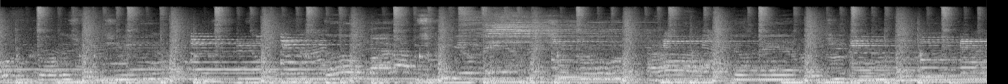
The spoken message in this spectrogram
foram todos perdidos. Tão parados que eu nem acredito. Ah, Eu nem acredito.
